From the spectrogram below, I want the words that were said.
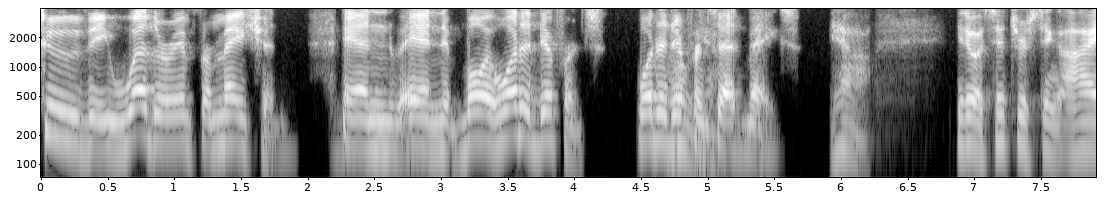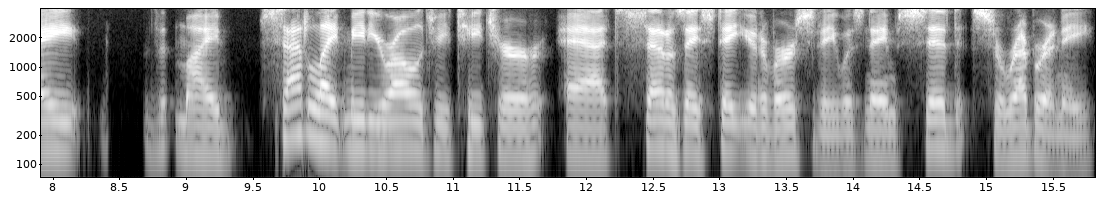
to the weather information. Mm-hmm. And and boy, what a difference. What a oh, difference oh, yeah. that makes. Yeah. You know, it's interesting. I my satellite meteorology teacher at San Jose State University was named Sid Cerebrini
